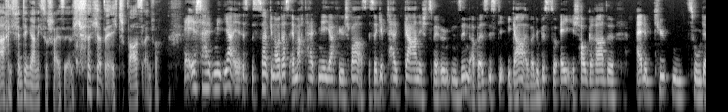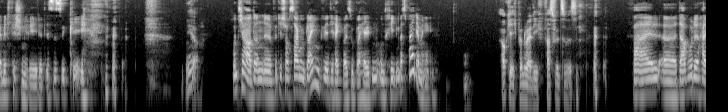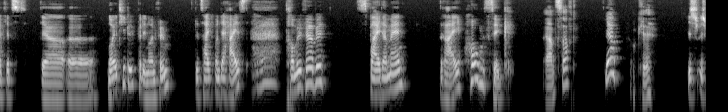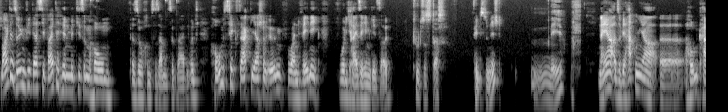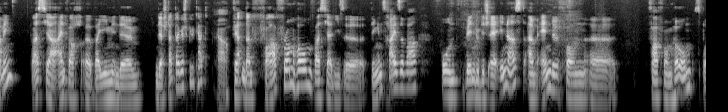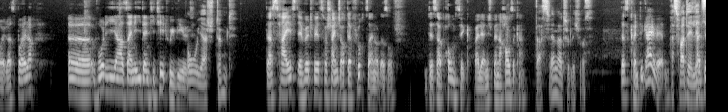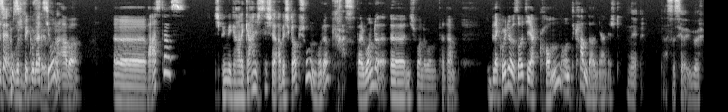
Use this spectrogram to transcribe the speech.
Ach, ich finde den gar nicht so scheiße, ehrlich gesagt. Ich hatte echt Spaß einfach. Er ist halt, ja, es ist halt genau das. Er macht halt mega viel Spaß. Es ergibt halt gar nichts mehr irgendeinen Sinn, aber es ist dir egal, weil du bist so, ey, ich schau gerade einem Typen zu, der mit Fischen redet. Es ist okay. ja. Und ja, dann äh, würde ich auch sagen, bleiben wir direkt bei Superhelden und reden über Spider-Man. Okay, ich bin ready. Was willst du wissen? Weil äh, da wurde halt jetzt der äh, neue Titel für den neuen Film gezeigt und der heißt Trommelwirbel Spider-Man 3 Homesick. Ernsthaft? Ja. Okay. Ich, ich mag das irgendwie, dass sie weiterhin mit diesem Home versuchen zusammenzubleiben. Und Homesick sagt ja schon irgendwo ein wenig, wo die Reise hingehen soll. Tut es das? Findest du nicht? Nee. Naja, also wir hatten ja äh, Homecoming, was ja einfach äh, bei ihm in der, in der Stadt da gespielt hat. Ja. Wir hatten dann Far From Home, was ja diese Dingensreise war. Und wenn du dich erinnerst, am Ende von äh, Far From Home, Spoiler, Spoiler, äh, wurde ja seine Identität revealed. Oh ja, stimmt. Das heißt, er wird jetzt wahrscheinlich auf der Flucht sein oder so. Und deshalb homesick, weil er nicht mehr nach Hause kann. Das wäre natürlich was. Das könnte geil werden. Das war der Das ist letzte halt jetzt pure Spekulation, oder? aber äh, war's das? Ich bin mir gerade gar nicht sicher, aber ich glaube schon, oder? Krass. Weil Wonder, äh, nicht Wonder Woman, verdammt. Black Widow sollte ja kommen und kam dann ja nicht. Nee, das ist ja übel.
